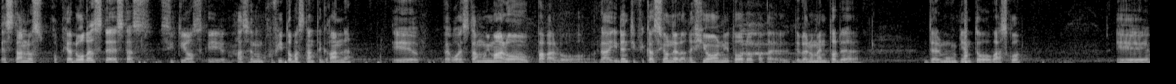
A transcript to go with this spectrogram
están los propietarios de estos sitios que hacen un profito bastante grande, eh, pero está muy malo para lo, la identificación de la región y todo, para el desarrollo de, del movimiento vasco. Eh,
